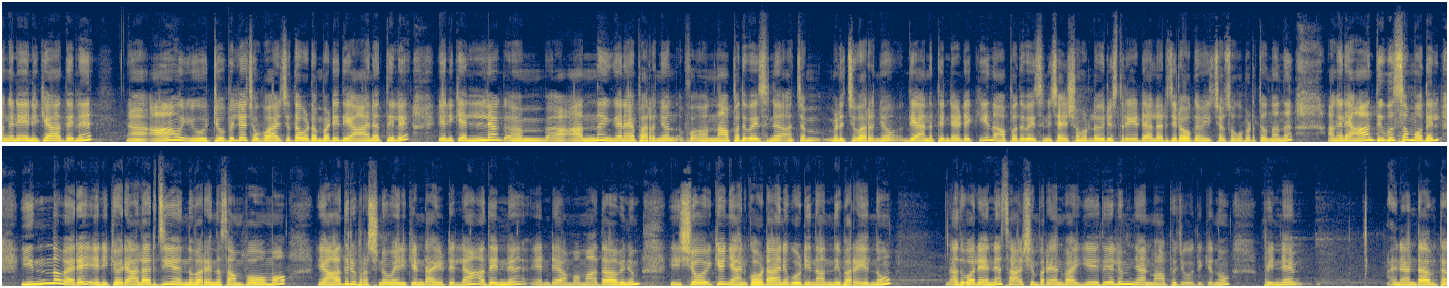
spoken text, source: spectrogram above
അങ്ങനെ എനിക്ക് അതിന് ആ, യൂട്യൂബിലെ ചൊവ്വാഴ്ചത്തെ ഉടമ്പടി ധ്യാനത്തിൽ എനിക്കെല്ലാം അന്ന് ഇങ്ങനെ പറഞ്ഞു നാൽപ്പത് വയസ്സിന് അച്ഛൻ വിളിച്ചു പറഞ്ഞു ധ്യാനത്തിന്റെ ഇടയ്ക്ക് നാൽപ്പത് വയസ്സിന് ശേഷമുള്ള ഒരു സ്ത്രീയുടെ അലർജി രോഗം ഈശോ സുഖപ്പെടുത്തുന്നെന്ന്. അങ്ങനെ ആ ദിവസം മുതൽ ഇന്ന് വരെ എനിക്കൊരു അലർജി എന്ന് പറയുന്ന സംഭവമോ യാതൊരു പ്രശ്നവും എനിക്കുണ്ടായിട്ടില്ല. അതിന് എന്റെ അമ്മ മാതാവിനും ഈശോയ്ക്കും ഞാൻ കോടാനുകൂടി നന്ദി പറയുന്നു. അതുപോലെ തന്നെ സാക്ഷ്യം പറയാൻ വൈകിയതിലും ഞാൻ മാപ്പ് ചോദിക്കുന്നു. പിന്നെ രണ്ടാമത്തെ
